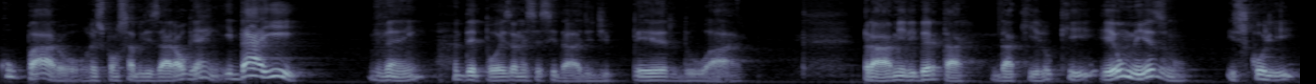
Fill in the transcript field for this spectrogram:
culpar ou responsabilizar alguém, e daí vem depois a necessidade de perdoar para me libertar daquilo que eu mesmo escolhi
